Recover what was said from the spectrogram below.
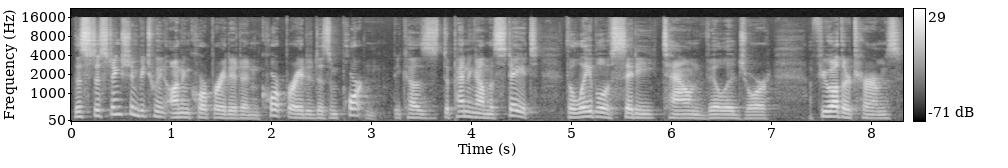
This distinction between unincorporated and incorporated is important because depending on the state, the label of city, town, village, or a few other terms,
